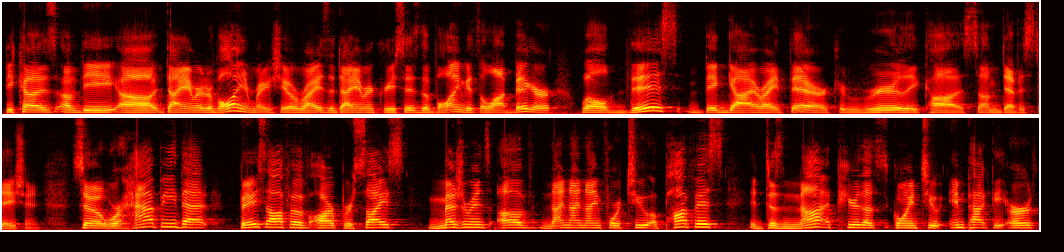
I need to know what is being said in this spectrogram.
because of the uh, diameter to volume ratio, right? As the diameter increases, the volume gets a lot bigger. Well, this big guy right there could really cause some devastation. So we're happy that based off of our precise measurements of 99942 Apophis, it does not appear that's going to impact the Earth,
